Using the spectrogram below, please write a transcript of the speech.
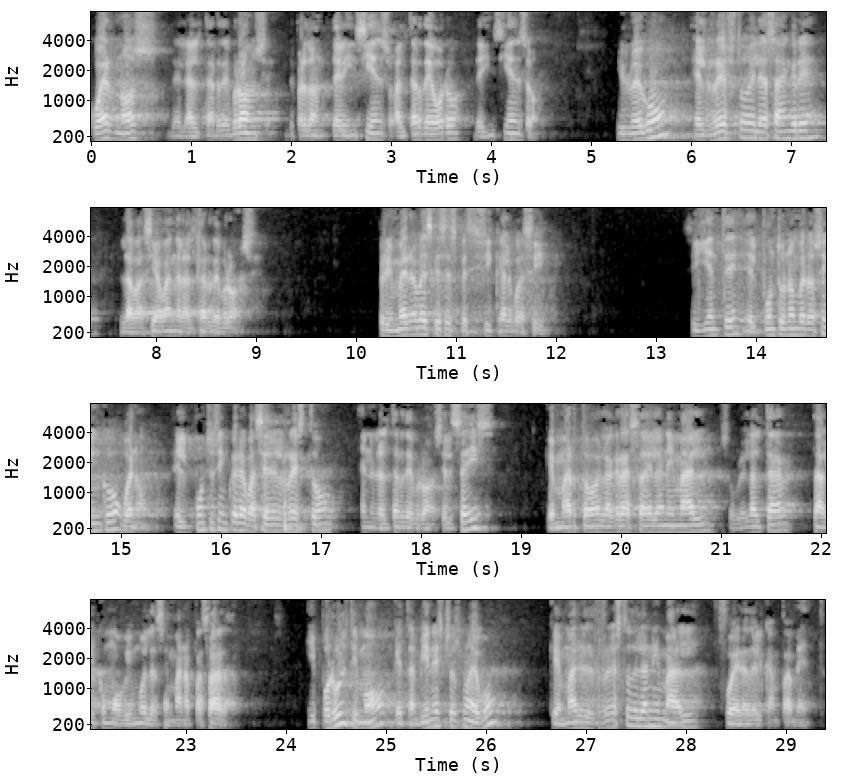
cuernos del altar de bronce, perdón, del incienso, altar de oro de incienso. Y luego el resto de la sangre la vaciaba en el altar de bronce. Primera vez que se especifica algo así. Siguiente, el punto número 5. Bueno, el punto 5 era vaciar el resto en el altar de bronce. El 6, quemar toda la grasa del animal sobre el altar, tal como vimos la semana pasada. Y por último, que también esto es nuevo, quemar el resto del animal fuera del campamento.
